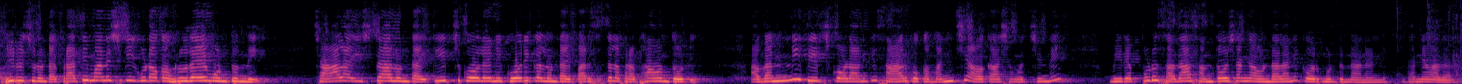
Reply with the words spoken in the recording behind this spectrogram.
అభిరుచులు ఉంటాయి. ప్రతి మనిషికి కూడా ఒక హృదయం ఉంటుంది. చాలా ఇష్టాలు ఉంటాయి తీర్చుకోలేని కోరికలు ఉంటాయి పరిస్థితుల ప్రభావంతో అవన్నీ తీర్చుకోవడానికి సార్కు ఒక మంచి అవకాశం వచ్చింది. మీరెప్పుడు సదా సంతోషంగా ఉండాలని కోరుకుంటున్నానండి. ధన్యవాదాలు.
